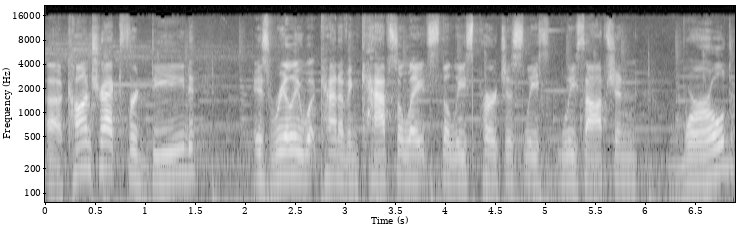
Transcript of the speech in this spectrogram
Uh, contract for deed is really what kind of encapsulates the lease purchase, lease, lease option world.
